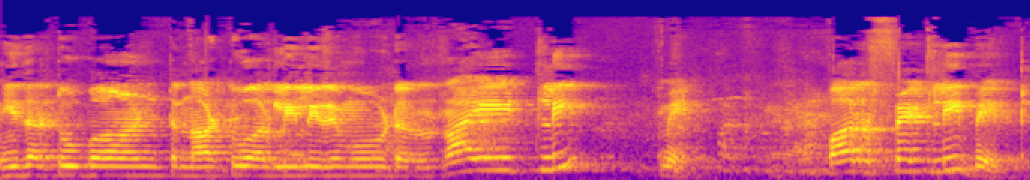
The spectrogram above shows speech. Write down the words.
Neither too burnt nor too earlyly removed, rightly made, perfectly baked.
